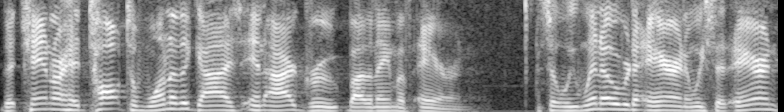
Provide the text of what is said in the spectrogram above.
that Chandler had talked to one of the guys in our group by the name of Aaron. So we went over to Aaron and we said, Aaron,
